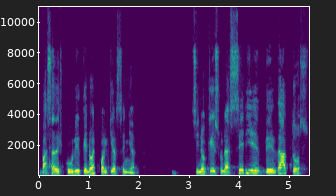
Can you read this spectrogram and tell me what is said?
vas a descubrir que no es cualquier señal, sino que es una serie de datos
